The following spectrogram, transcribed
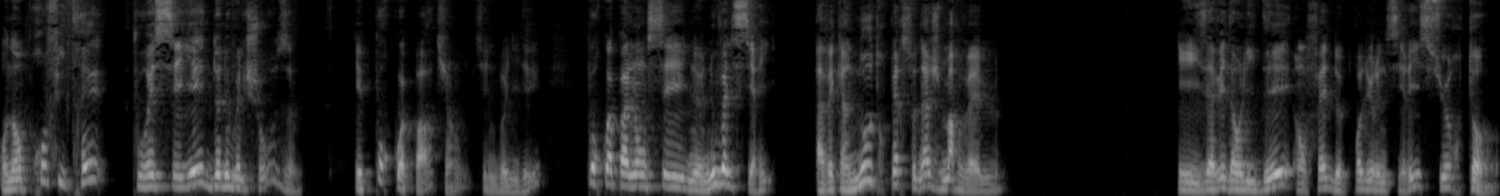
on en profiterait pour essayer de nouvelles choses. Et pourquoi pas, tiens, c'est une bonne idée, pourquoi pas lancer une nouvelle série avec un autre personnage Marvel Et ils avaient dans l'idée, en fait, de produire une série sur Thor.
